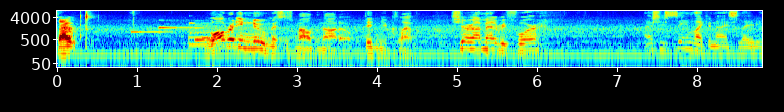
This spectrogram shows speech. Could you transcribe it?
Doubt. You already knew Mrs. Maldonado, didn't you, Clem? Sure, I met her before. Actually seemed like a nice lady.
